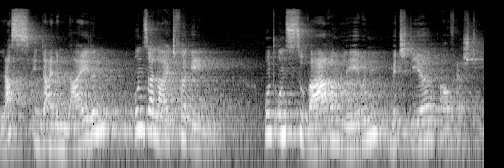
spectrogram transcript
Lass in deinem Leiden unser Leid vergehen und uns zu wahrem Leben mit dir auferstehen.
